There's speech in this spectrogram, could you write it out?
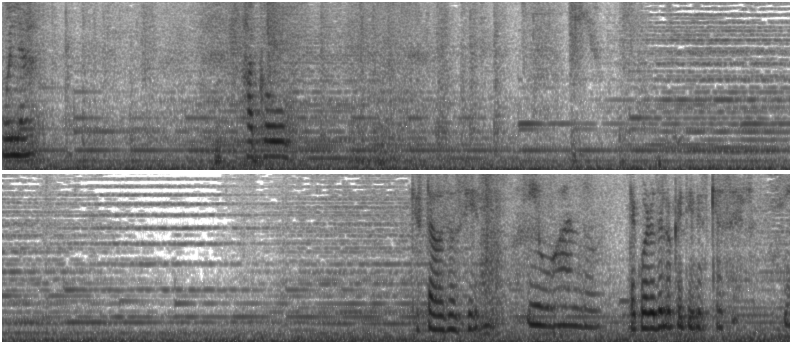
Hola. Jacobo. ¿Qué estabas haciendo? Dibujando, ¿Te acuerdas de lo que tienes que hacer? sí.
